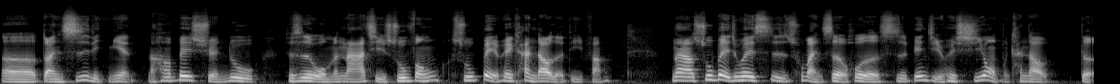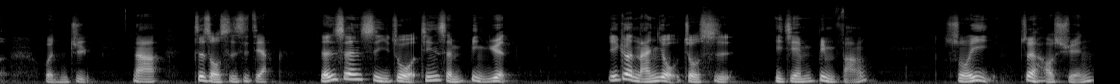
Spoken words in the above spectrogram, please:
呃短诗里面，然后被选入，就是我们拿起书封书背会看到的地方。那书背就会是出版社或者是编辑会希望我们看到的文具。那这首诗是这样：人生是一座精神病院，一个男友就是一间病房，所以最好选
